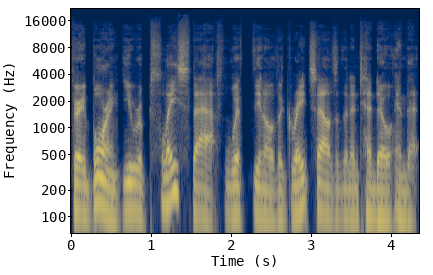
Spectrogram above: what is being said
Very boring. You replace that with, you know, the great sounds of the Nintendo and that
